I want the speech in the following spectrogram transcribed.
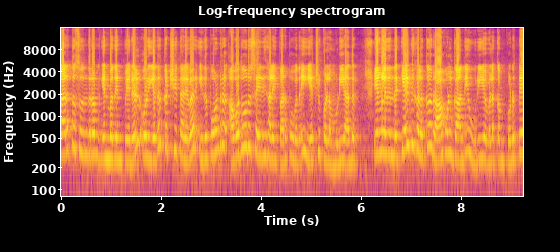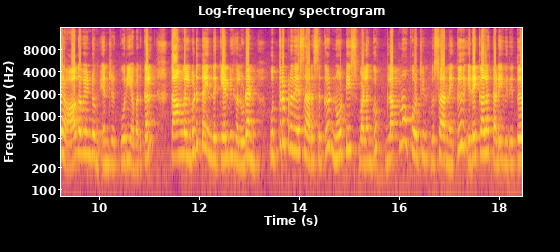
கருத்து சுதந்திரம் என்பதின் பேரில் ஒரு எதிர்க்கட்சி தலைவர் இதுபோன்று அவதூறு செய்திகளை பரப்புவதை ஏற்றுக்கொள்ள முடியாது. எங்களது இந்த கேள்விகளுக்கு ராகுல் காந்தி உரிய விளக்கம் கொடுத்தே ஆக வேண்டும் என்று கூறியவர்கள் தாங்கள் விடுத்த இந்த கேள்விகளுடன் உத்தரப்பிரதேச அரசுக்கு நோட்டீஸ் வழங்கும் லக்னோ கோர்ட்டின் விசாரணைக்கு இடைக்கால தடை விதித்து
